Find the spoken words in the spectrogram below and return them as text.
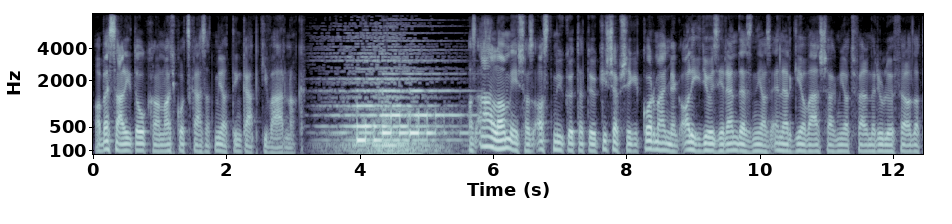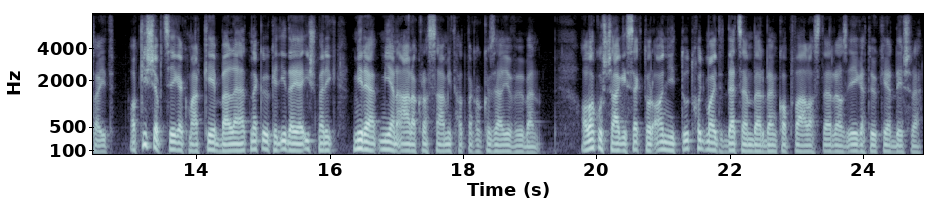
a beszállítók a nagy kockázat miatt inkább kivárnak. Az állam és az azt működtető kisebbségi kormány meg alig győzi rendezni az energiaválság miatt felmerülő feladatait. A kisebb cégek már képben lehetnek, ők egy ideje ismerik, mire, milyen árakra számíthatnak a közeljövőben. A lakossági szektor annyit tud, hogy majd decemberben kap választ erre az égető kérdésre.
